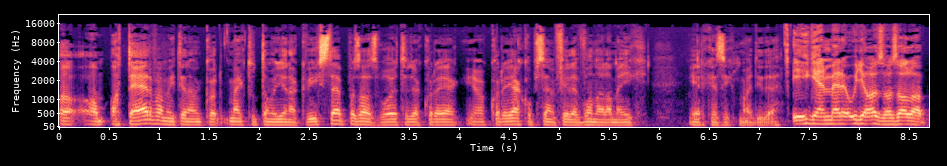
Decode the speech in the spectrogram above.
a, a terv, amit én amikor megtudtam, hogy jön a Quickstep, az az volt, hogy akkor a, akkor a Jakobsen féle vonal, amelyik érkezik majd ide. Igen, mert ugye az az alap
